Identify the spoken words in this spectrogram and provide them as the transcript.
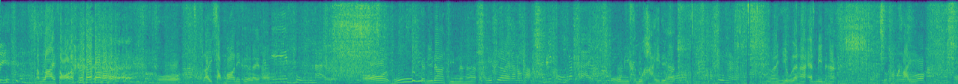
ริงน้ำลายสอ โอ้แล้วอีกสองหม้อนี้คืออะไรครับนี่ถุงไข่โอ้โหอันนี้น่ากินนะฮะๆ อันนี้คืออะไรนะน้องตั๊กอันนี้ถุงก็ไข่โอ้มีดูไข่ดิฮะขอซูมหน่อยเอ้ยหิวแล้วฮะแอดมินฮะดูครับไข่โอ้โอ้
